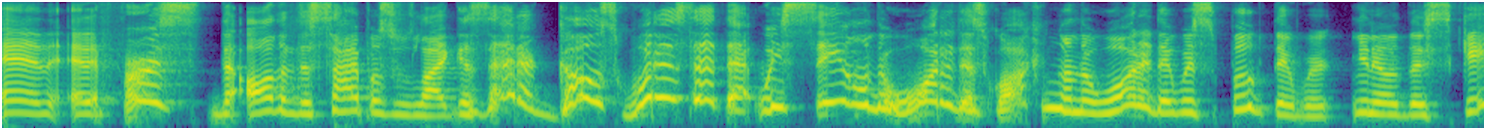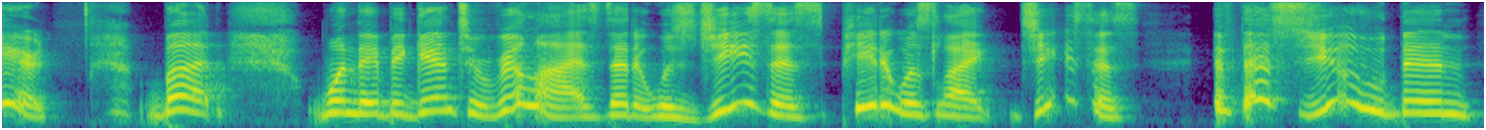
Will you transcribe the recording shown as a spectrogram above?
and, and at first the, all the disciples were like is that a ghost? What is that that we see on the water that's walking on the water? They were spooked they were you know they're scared. But when they began to realize that it was jesus peter was like jesus if that's you then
